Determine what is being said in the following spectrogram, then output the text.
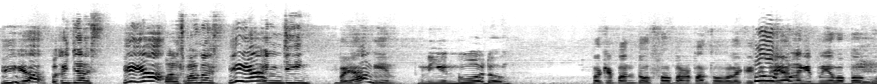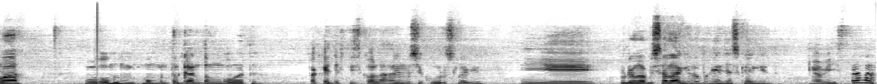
iya pakai jas. iya Panas-panas. Iya. Anjing. bayangin Mendingan gua dong. pakai pantofel mana pantofel kayak gedean lagi punya bapak gua Gua mom- momen tergantung gua tuh. pakai jas di sekolahan masih kurus lagi iya udah nggak bisa lagi lu pakai jas kayak gitu nggak bisa lah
